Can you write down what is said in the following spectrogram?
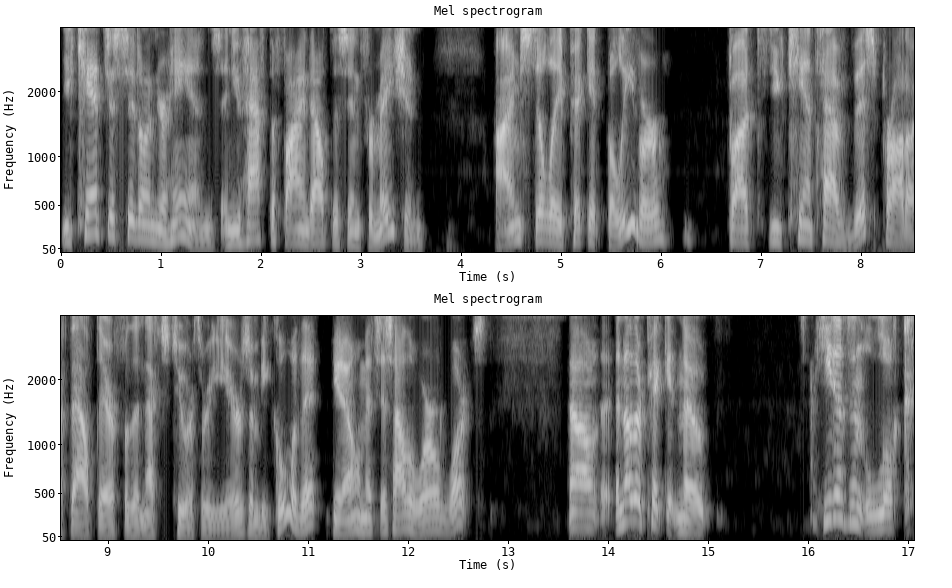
you can't just sit on your hands and you have to find out this information. I'm still a Pickett believer, but you can't have this product out there for the next two or three years and be cool with it. You know, and it's just how the world works. Now, another Pickett note he doesn't look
